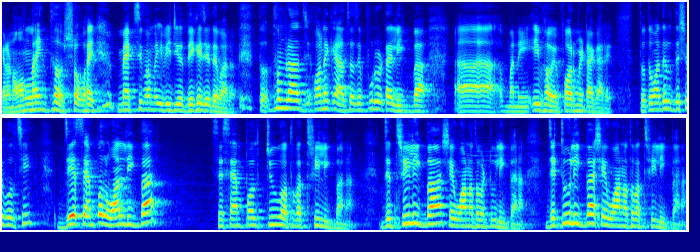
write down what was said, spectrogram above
কারণ অনলাইন তো সবাই ম্যাক্সিমাম এই ভিডিও দেখে যেতে পারো। তো তোমরা অনেকে আছে যে পুরোটা লিখবা মানে এইভাবে ফরম্যাট আকারে। তো তোমাদের উদ্দেশ্যে বলছি, যে স্যাম্পল ওয়ান লিখবা, সে স্যাম্পল টু অথবা থ্রি লিখবা না। যে থ্রি লিখবা, সে ওয়ান অথবা টু লিখবে না। যে টু লিখবা, সে ওয়ান অথবা থ্রি লিখবে না।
